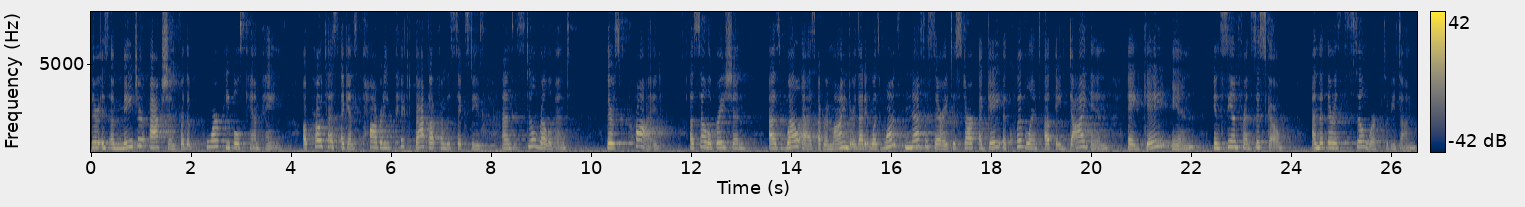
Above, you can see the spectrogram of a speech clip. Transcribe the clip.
there is a major action for the Poor People's Campaign, a protest against poverty picked back up from the 60s and still relevant. There's pride, a celebration, as well as a reminder that it was once necessary to start a gay equivalent of a die in, a gay inn, in San Francisco and that there is still work to be done.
